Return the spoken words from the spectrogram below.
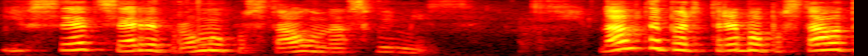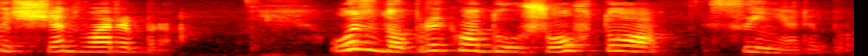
І все це ребро ми поставили на своє місце. Нам тепер треба поставити ще два ребра. Ось, до прикладу, жовто-синє ребро.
